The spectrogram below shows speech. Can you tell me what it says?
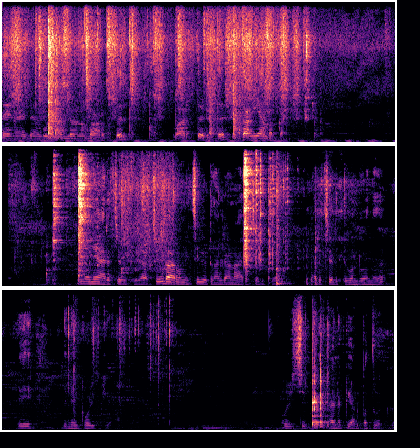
തേങ്ങ എല്ലാം കൂടി നല്ലോണം വറുത്ത് വറുത്തെടുത്ത് തണിയാൻ വെക്കാം. ഇങ്ങനെ അരച്ചെടുക്കുക. ചൂടാറുമ്പോൾ മിക്സിയിലിട്ട് നല്ലോണം അരച്ചെടുക്കുക. അരച്ചെടുത്ത് കൊണ്ടുവന്നത് ഈ ഇതിലേക്ക് ഒഴിക്കുക. ഒഴിച്ചിട്ട് കലക്കി അടുപ്പത്ത് വെക്കുക.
